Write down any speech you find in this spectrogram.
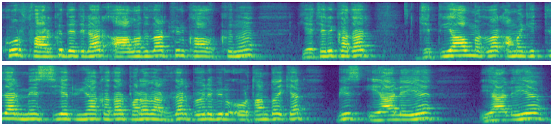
Kur farkı dediler, ağladılar Türk halkını yeteri kadar ciddiye almadılar ama gittiler Messi'ye dünya kadar para verdiler. Böyle bir ortamdayken biz ihaleye ihaleye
